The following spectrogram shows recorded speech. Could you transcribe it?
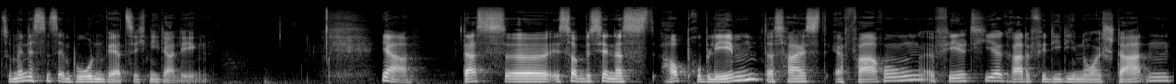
zumindest im Bodenwert sich niederlegen. Ja, das äh, ist so ein bisschen das Hauptproblem. Das heißt, Erfahrung äh, fehlt hier, gerade für die, die neu starten.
